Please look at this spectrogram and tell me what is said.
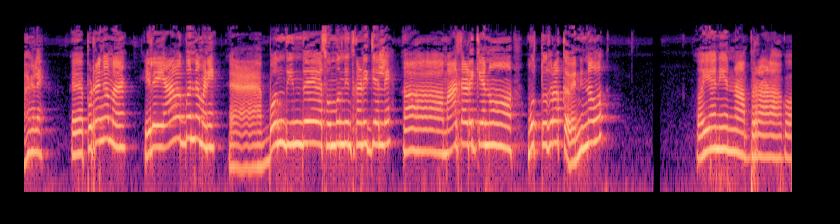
ಅರಳೆ ಏ, ಪುಟ್ರಂಗಮ್ಮ ಇಲ್ಲ ಯಾವಾಗ ಬಂದ ಮಣಿ? ಬಂದ್ ಹಿಂದೆ ಸುಮ್ಮನೆ ನಿಂತ್ಕೊಂಡಿದ್ಯಲ್ಲೇ? ಮಾತಾಡಕ್ಕೇನು ಮುತ್ತುದ್ರಕ್ಕವೆ ನಿನ್ನವು? ಅಯ್ಯ, ನಿನ್ನ ಬ್ರಾಗೋ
